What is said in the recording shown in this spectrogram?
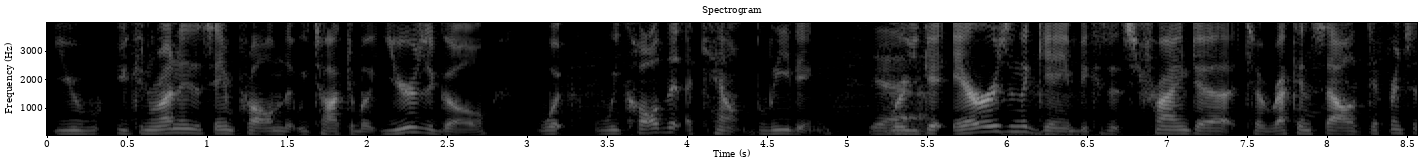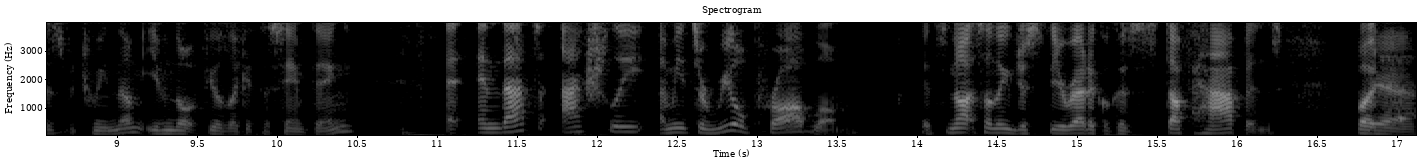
you you can run into the same problem that we talked about years ago. What we called it account bleeding, where you get errors in the game because it's trying to to reconcile differences between them, even though it feels like it's the same thing, and, and that's actually, I mean, it's a real problem. It's not something just theoretical because stuff happens, but Yeah.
